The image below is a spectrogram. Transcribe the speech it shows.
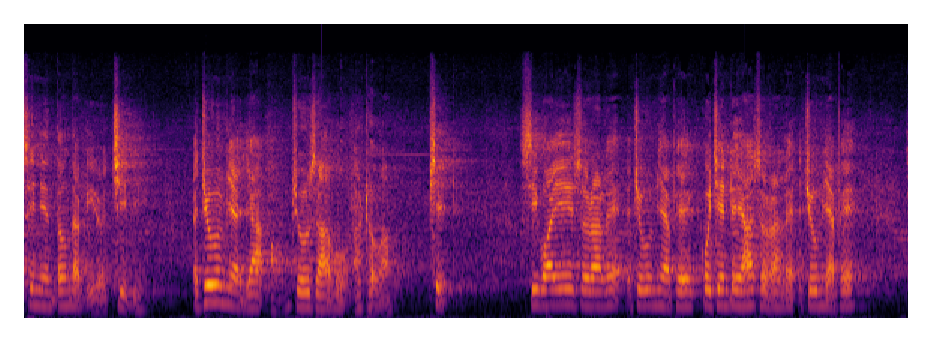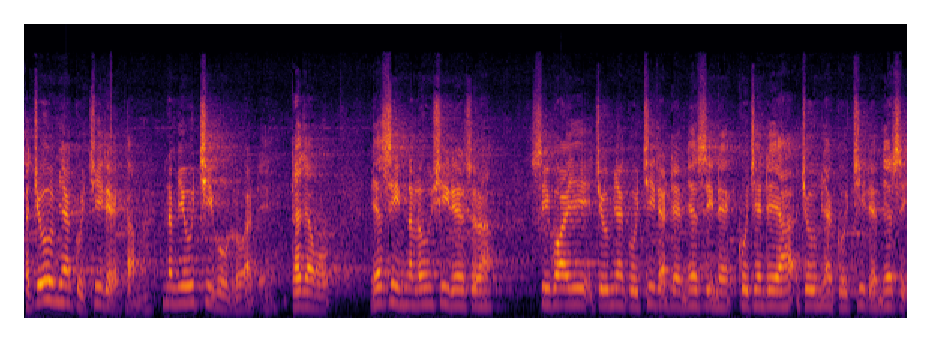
ဆင်ញင်သုံးသပ်ပြီးတော့ကြည့်ပြီးအကျိုးမြတ်ရအောင်ကြိုးစားဖို့အထောက်အောင်ဖြစ်စီးပွားရေးဆိုတာလည်းအကျိုးမြတ်ပဲကိုချင်းတရားဆိုတာလည်းအကျိုးမြတ်ပဲအကျိုးမြတ်ကိုကြည့်တဲ့အခါမှာနှမျိုးကြည့်ဖို့လိုအပ်တယ်ဒါကြောင့်မို့မျက်စိနှလုံးရှိတယ်ဆိုတာ စီးပွားရေးအကျိုးမြတ်ကိုကြည့်တတ်တဲ့မျက်စိနဲ့ကိုချင်းတရားအကျိုးမြတ်ကိုကြည့်တဲ့မျက်စိ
